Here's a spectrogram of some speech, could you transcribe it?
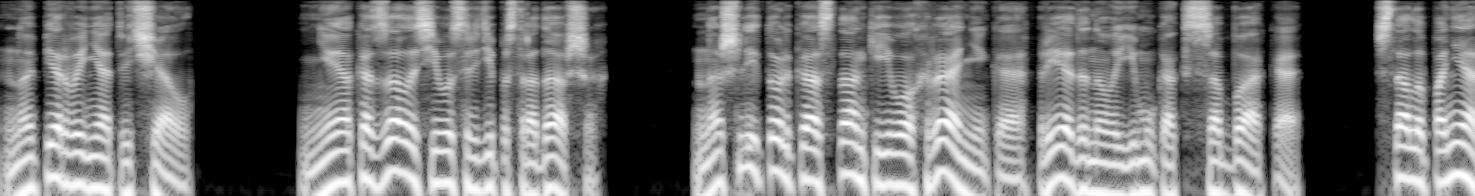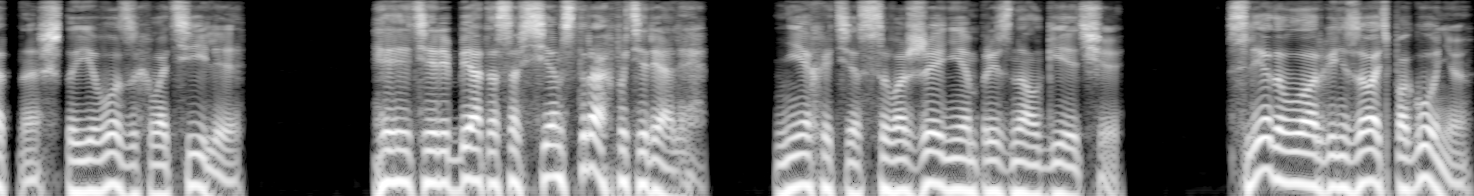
Но первый не отвечал. Не оказалось его среди пострадавших. Нашли только останки его охранника, преданного ему как собака. Стало понятно, что его захватили. «Эти ребята совсем страх потеряли», — нехотя с уважением признал Гетчи. Следовало организовать погоню,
